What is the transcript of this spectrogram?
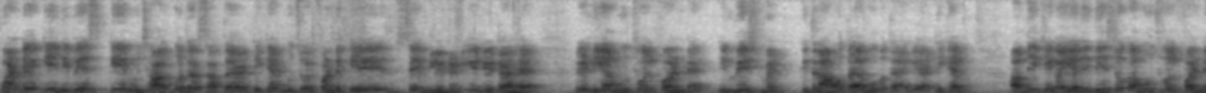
फंड के निवेश के रुझान को दर्शाता है, ठीक है? म्यूचुअल फंड के से रिलेटेड ये डेटा है, इंडिया म्यूचुअल फंड इन्वेस्टमेंट, कितना होता है वो बताया गया है, ठीक है? अब देखिएगा, यदि देशों का म्यूचुअल फंड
